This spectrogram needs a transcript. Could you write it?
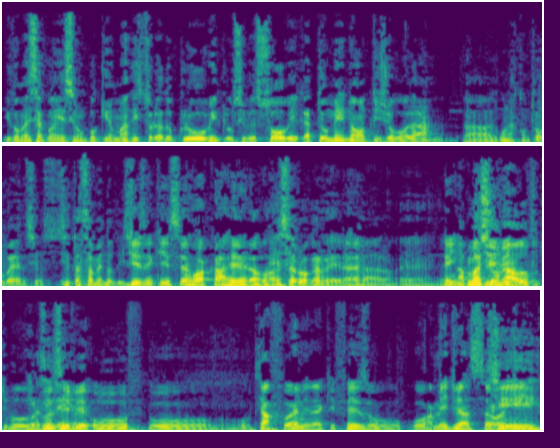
e comecei a conhecer um pouquinho mais da história do clube, inclusive soube que até o Menotti jogou lá, há algumas controvérsias. Você está sabendo disso? Dizem que encerrou a carreira lá. Encerrou a carreira, é. claro. É, um apaixonado do futebol brasileiro. Inclusive o, o, o Tiafani, né, que fez o, o, a mediação Sim. aqui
